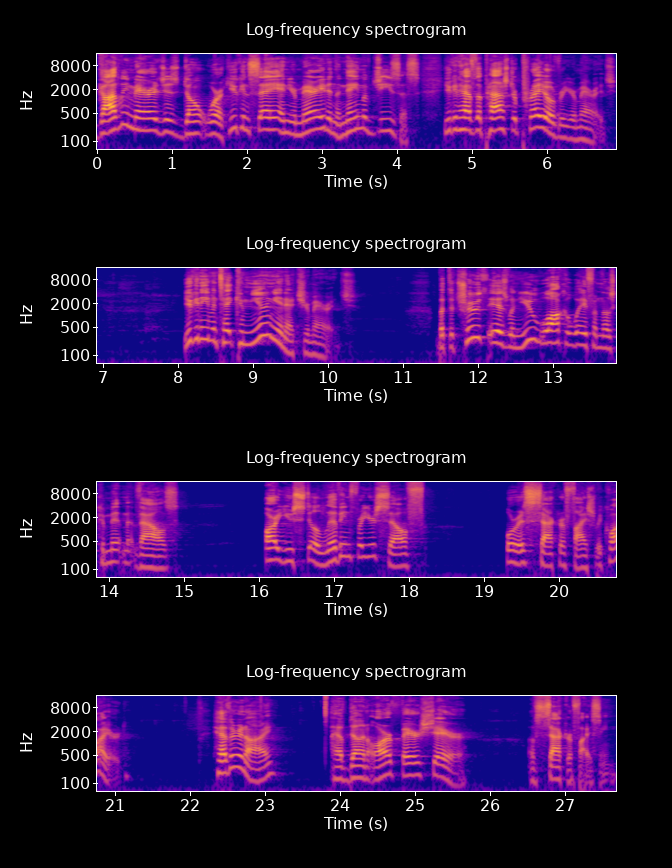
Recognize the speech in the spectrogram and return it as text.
Godly marriages don't work. You can say, and you're married in the name of Jesus. You can have the pastor pray over your marriage. You can even take communion at your marriage. But the truth is, when you walk away from those commitment vows, are you still living for yourself or is sacrifice required? Heather and I have done our fair share of sacrificing.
